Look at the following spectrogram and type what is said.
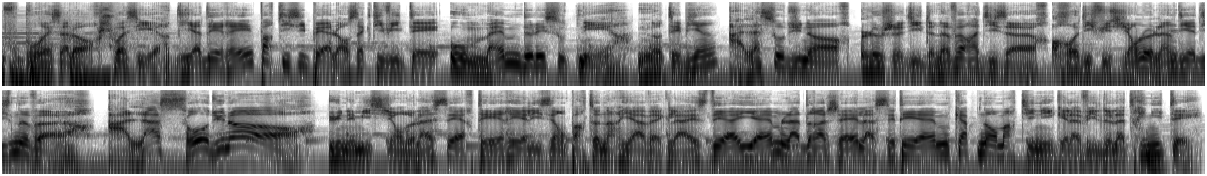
Vous pourrez alors choisir d'y adhérer, participer à leurs activités ou même de les soutenir. Notez bien, à l'assaut du Nord, le jeudi de 9h à 10h, rediffusion le lundi à 19h. À l'assaut du Nord Une émission de la CRT réalisée en partenariat avec la SDAIM, la Dragel, la CTM, Cap Nord Martinique et la ville de la Trinité.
